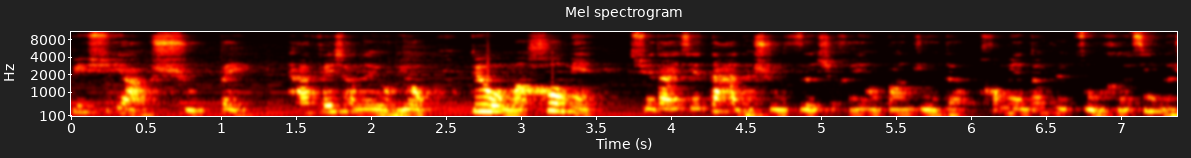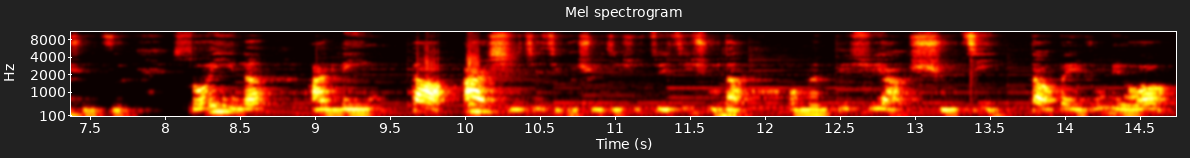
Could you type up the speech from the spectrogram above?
必须要熟背，它非常的有用，对我们后面。学到一些大的数字是很有帮助的，后面都是组合性的数字，所以呢，啊，零到二十这几个数字是最基础的，我们必须要熟记，倒背如流哦。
